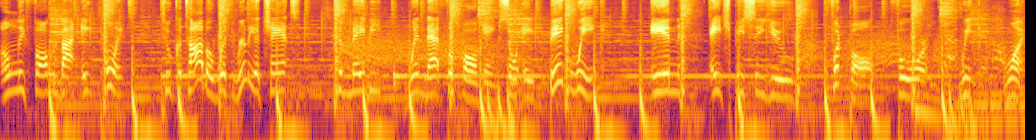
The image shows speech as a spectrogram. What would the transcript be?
only falling by eight points to Catawba with really a chance to maybe win that football game. So a big week in HBCU football for week one.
